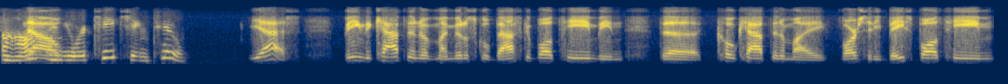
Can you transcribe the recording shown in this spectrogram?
Uh-huh. Now, and you were teaching too. Yes. Being the captain of my middle school basketball team, being the co-captain of my varsity baseball team,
